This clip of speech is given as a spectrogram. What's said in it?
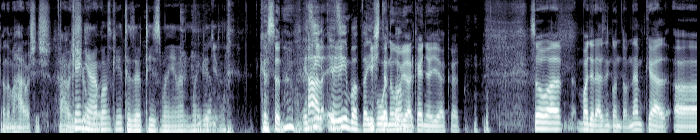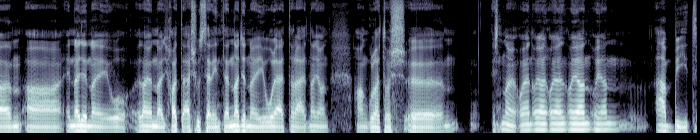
mondom, a hármas is, hármas is jó Kenyában volt. 2010-ben jelent meg Igen. egy... Köszönöm. Ez, Hála, ez zimbabwei Isten óvja a kenyaiakat. Szóval magyarázni gondolom nem kell. A, a, egy nagyon-nagyon jó, nagyon nagy hatású szerintem, nagyon-nagyon jól eltalált, nagyon hangulatos, ö, és nagyon, olyan, olyan, olyan, olyan, olyan upbeat,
